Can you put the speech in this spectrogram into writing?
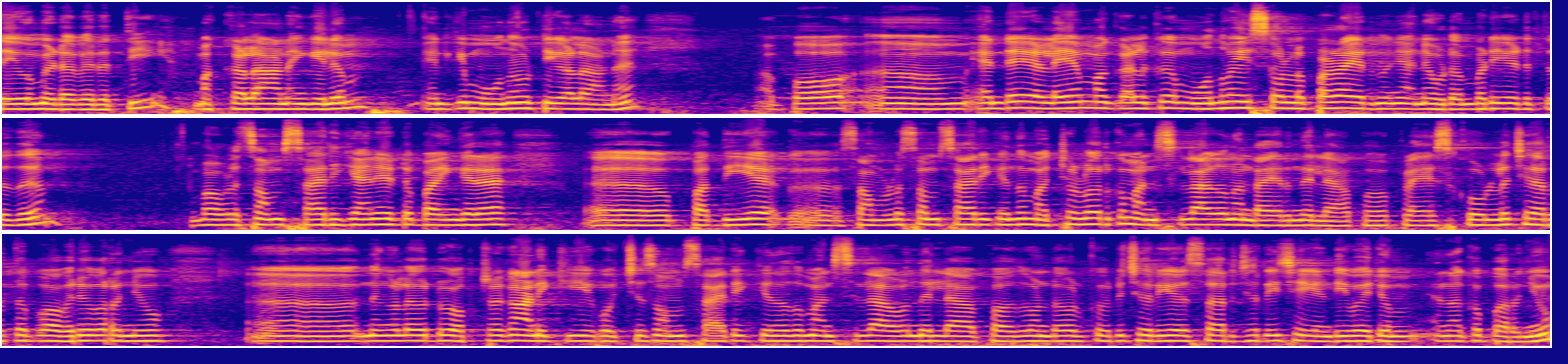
ദൈവം ഇടവരുത്തി. മക്കളാണെങ്കിലും എനിക്ക് മൂന്ന് കുട്ടികളാണ്. അപ്പോൾ എന്റെ ഇളയ മകൾക്ക് മൂന്ന് വയസ്സുള്ളപ്പോഴായിരുന്നു ഞാൻ ഉടമ്പടി എടുത്തത്. അപ്പോൾ അവൾ സംസാരിക്കാനായിട്ട് ഭയങ്കര പതിയെ നമ്മൾ സംസാരിക്കുന്നത് മറ്റുള്ളവർക്ക് മനസ്സിലാകുന്നുണ്ടായിരുന്നില്ല. അപ്പോൾ പ്ലേ സ്കൂളിൽ ചേർത്തപ്പോൾ അവർ പറഞ്ഞു നിങ്ങൾ ഡോക്ടറെ കാണിക്കുക കൊച്ച് സംസാരിക്കുന്നത് മനസ്സിലാവുന്നില്ല. അപ്പോൾ അതുകൊണ്ട് അവൾക്ക് ഒരു ചെറിയ സർജറി ചെയ്യേണ്ടി വരും എന്നൊക്കെ പറഞ്ഞു.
